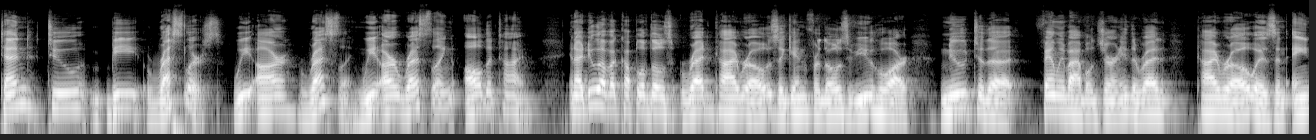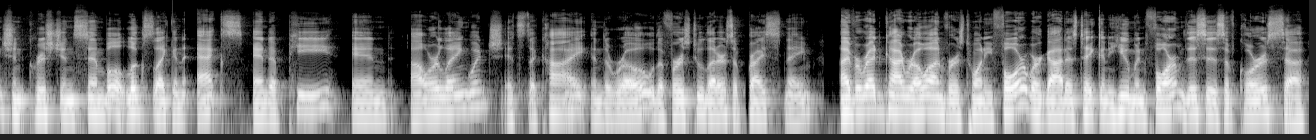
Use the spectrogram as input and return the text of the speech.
tend to be wrestlers. We are wrestling. We are wrestling all the time. And I do have a couple of those red Chi Rhos. Again, for those of you who are new to the Family Bible Journey. The red Chi Rho is an ancient Christian symbol. It looks like an X and a P in our language. It's the Chi and the Rho, the first two letters of Christ's name. I have a red Chi on verse 24, where God has taken a human form. This is, of course, a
